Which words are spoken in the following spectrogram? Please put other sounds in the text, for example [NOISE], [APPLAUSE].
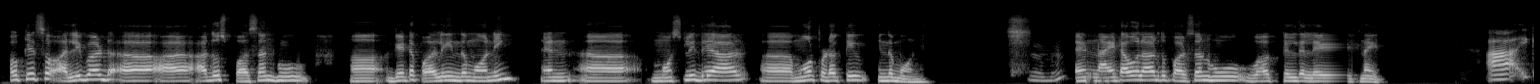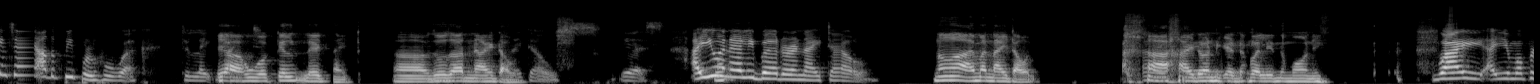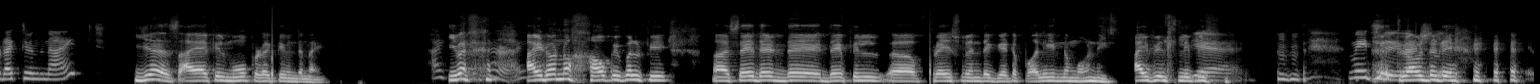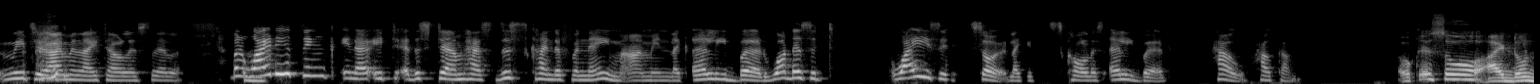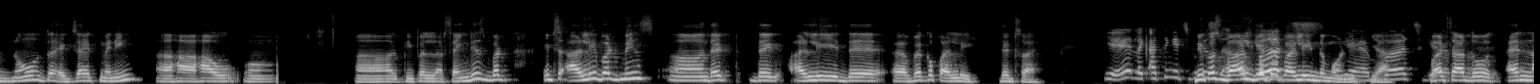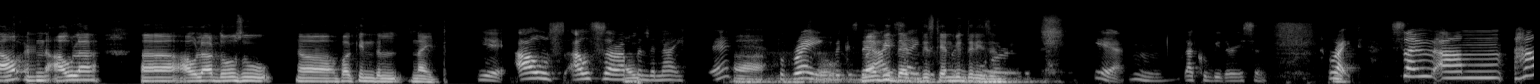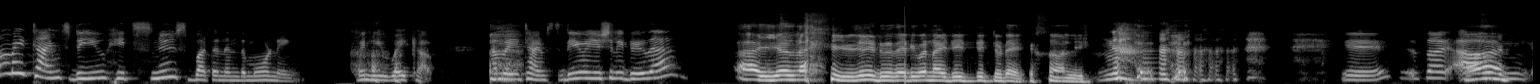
Okay, so early bird uh, are, are those person who uh, get up early in the morning and uh, mostly they are uh, more productive in the morning. Mm-hmm. And night owl are the person who work till the late night. Uh, you can say other people who work till late Yeah, who work till late night. Uh, those are night owl. Night owls. Yes. Are you an early bird or a night owl? no, I'm a night owl. [LAUGHS] I don't get up early in the morning. Why are you more productive in the night? Yes, I, I feel more productive in the night. Even Okay, [LAUGHS] all right. I don't know how people feel uh, say that they they feel uh, fresh when they get up early in the morning. [LAUGHS] I feel sleepy Yeah. [LAUGHS] Me too, throughout the day. Me too. I'm a night owl as well. But Mm. why do you think you know it? This term has this kind of a name. I mean, like early bird. What does it? Why is it so? Like it's called as early bird. How? How come? Okay, so I don't know the exact meaning uh, how, how uh, uh, people are saying this, but it's early, but means uh, that they early they uh, wake up early. That's why. Yeah, like I think it's because Because uh, birds get up early in the morning. Yeah, Yeah, birds get birds are those, and now and owl are uh, owl are those who uh, work in the night. Yeah, owls. Owls are up in the night. Yeah, Uh, for praying so because maybe that this can be the reason. Yeah, hmm, that could be the reason. Yeah. Right. So, um, how many times do you hit snooze button in the morning when you wake up? How many [LAUGHS] times do you usually do that? Uh, yes, [LAUGHS] I usually do that. Even I did it today [LAUGHS] only. yeah. So, Uh, um,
